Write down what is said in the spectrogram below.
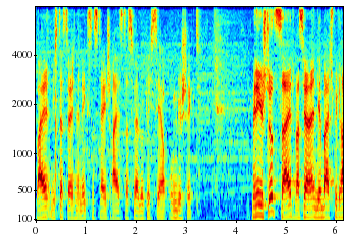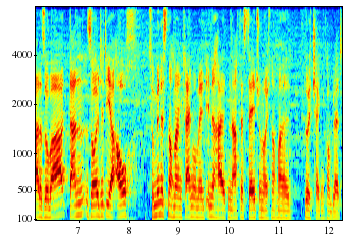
weil nicht, dass der euch in der nächsten Stage reißt, das wäre wirklich sehr ungeschickt. Wenn ihr gestürzt seid, was ja in dem Beispiel gerade so war, dann solltet ihr auch zumindest noch mal einen kleinen Moment innehalten nach der Stage und euch noch mal durchchecken komplett.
